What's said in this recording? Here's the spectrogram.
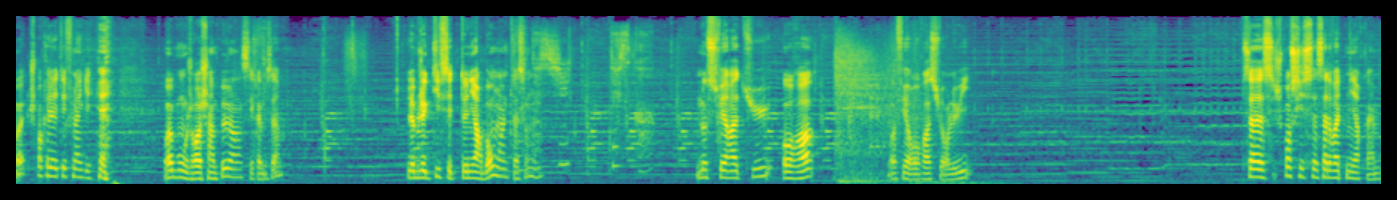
Ouais je crois qu'elle a été flinguée. ouais bon je rush un peu hein, c'est comme ça. L'objectif c'est de tenir bon hein, de toute façon. Hein. Nosferatu, Aura. On va faire Aura sur lui. je pense que ça, devrait tenir quand même.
